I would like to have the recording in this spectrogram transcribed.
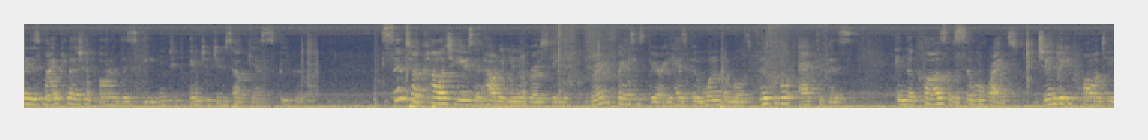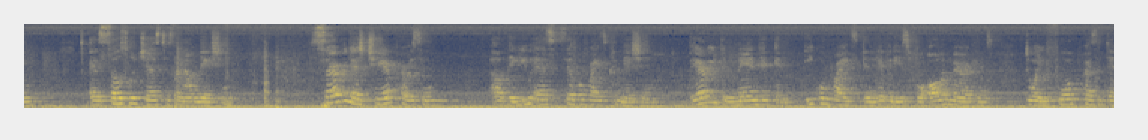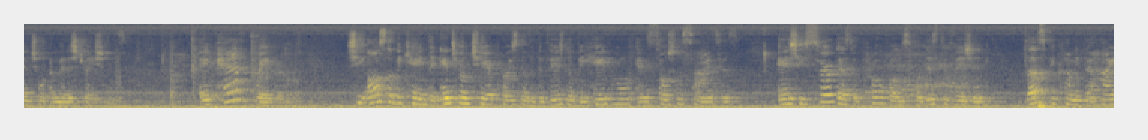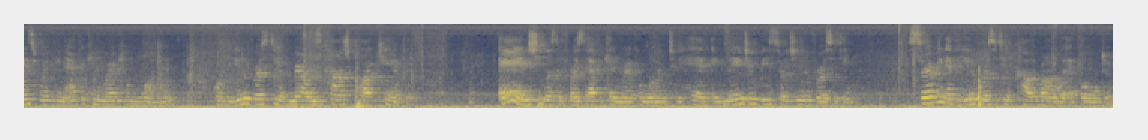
It is my pleasure and honor this evening to introduce our guest speaker. Since her college years at Howard University, Mary Frances Berry has been one of the most visible activists in the cause of civil rights, gender equality, and social justice in our nation. Serving as chairperson of the U.S. Civil Rights Commission, Berry demanded an equal rights and liberties for all Americans during four presidential administrations. A pathbreaker, she also became the interim chairperson of the Division of Behavioral and Social Sciences, and she served as the provost for this division, thus becoming the highest ranking African American woman on the University of Maryland's College Park campus. And she was the first African American woman to head a major research university, serving at the University of Colorado at Boulder.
